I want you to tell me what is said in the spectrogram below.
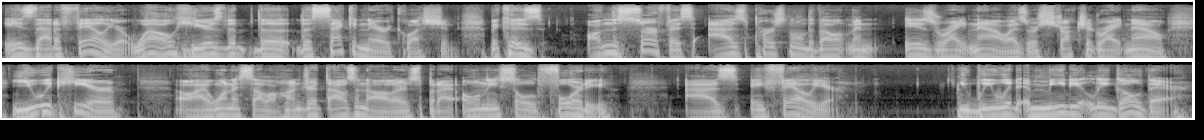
Is that a failure? Well, here's the the the secondary question because on the surface, as personal development is right now, as we're structured right now, you would hear, "Oh, I want to sell $100,000, but I only sold 40 as a failure." We would immediately go there.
